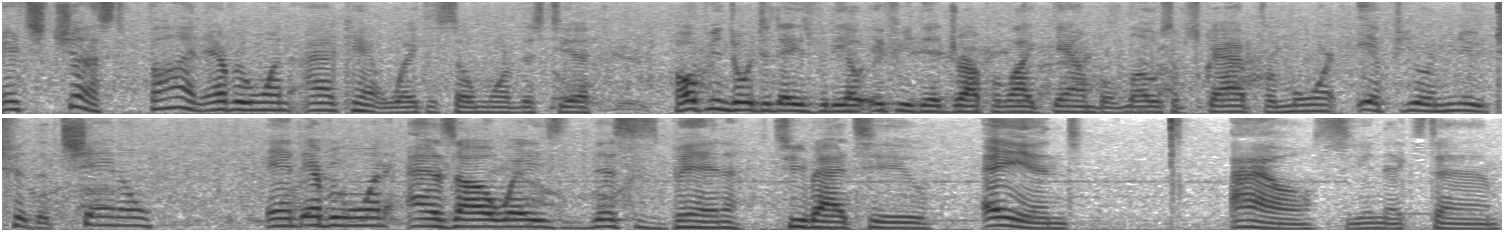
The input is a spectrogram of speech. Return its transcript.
It's just fun, everyone. I can't wait to show more of this to you. Hope you enjoyed today's video. If you did, drop a like down below. Subscribe for more if you're new to the channel. And everyone, as always, this has been 2 by 2 and I'll see you next time.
